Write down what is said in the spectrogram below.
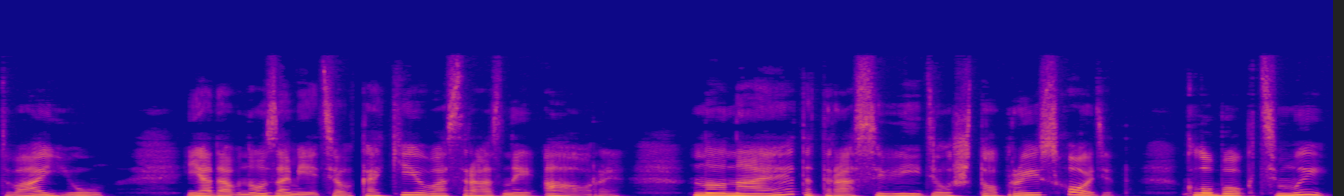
В твою. Я давно заметил, какие у вас разные ауры, но на этот раз видел, что происходит. Клубок тьмы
